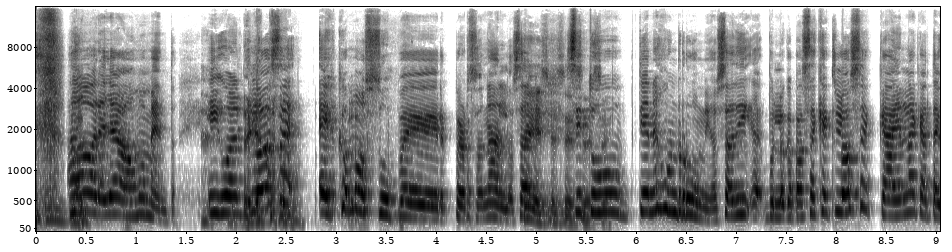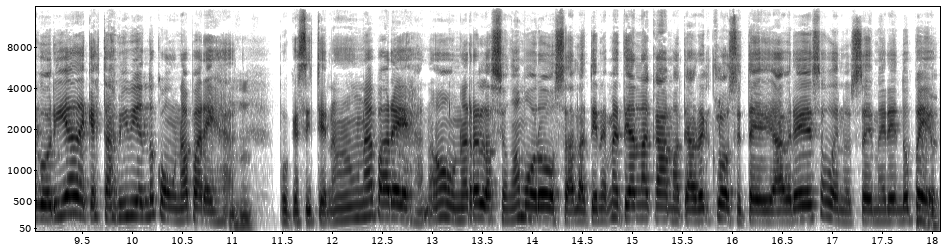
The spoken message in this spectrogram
Ahora ya va un momento. Igual closet es como súper personal. O sea, Sí, sí, sí, si sí, tú tienes un roomie, o sea, pues lo que pasa es que closet cae en la categoría de que estás viviendo con una pareja. Porque si tienes una pareja, ¿no? Una relación amorosa, la tienes metida en la cama, te abre el closet, te abre eso, bueno, se merendo peo.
